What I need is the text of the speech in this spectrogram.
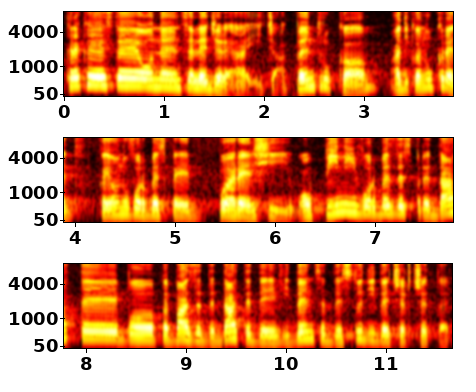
Cred că este o neînțelegere aici, pentru că, adică nu cred, că eu nu vorbesc pe păreri și opinii, vorbesc despre date, pe bază de date, de evidențe, de studii, de cercetări.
